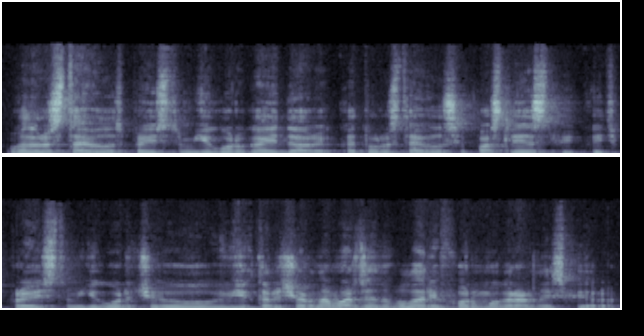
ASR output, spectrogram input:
которая ставилась правительством Егора Гайдара, которая ставилась и впоследствии правительством Егора, Виктора Черномырдина, была реформа аграрной сферы.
